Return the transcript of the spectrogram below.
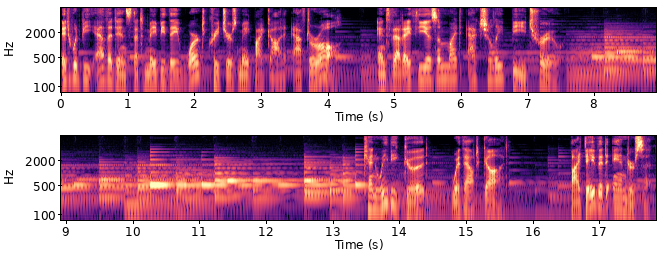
It would be evidence that maybe they weren't creatures made by God after all, and that atheism might actually be true. Can We Be Good Without God? By David Anderson.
